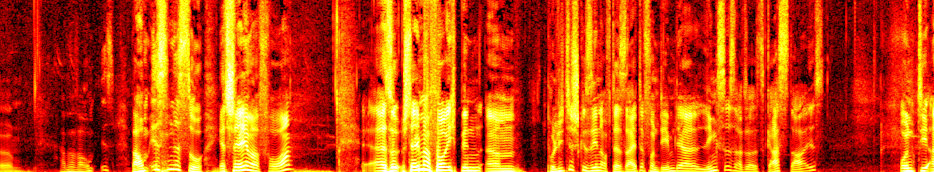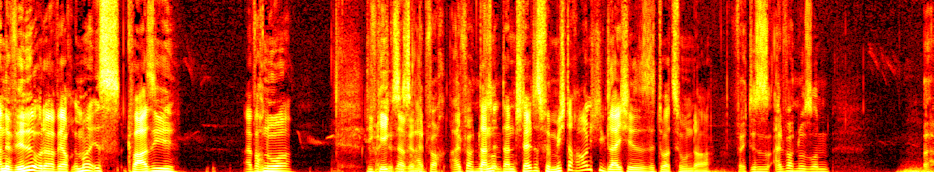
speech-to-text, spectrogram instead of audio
ähm, Aber warum ist, warum ist denn das so? Jetzt stell dir mal vor, also stell dir mal vor, ich bin ähm, politisch gesehen auf der Seite von dem, der links ist, also als Gast da ist. Und die Anne Will oder wer auch immer ist quasi einfach nur die vielleicht Gegnerin. einfach, einfach nur so Dann, ein, dann stellt es für mich doch auch nicht die gleiche Situation dar. vielleicht ist es einfach nur so ein, äh, ja,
